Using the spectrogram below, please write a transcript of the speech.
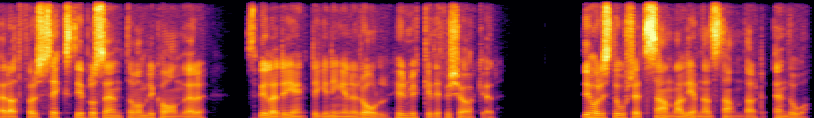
är att för 60% av amerikaner spelar det egentligen ingen roll hur mycket de försöker. De har i stort sett samma levnadsstandard ändå.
